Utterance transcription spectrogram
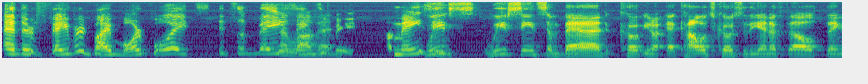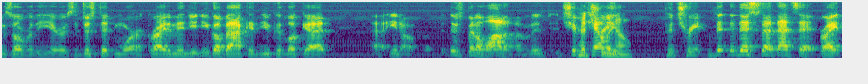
and they're favored by more points. It's amazing to it. me. Amazing. We've we've seen some bad, co- you know, college coach to the NFL things over the years. It just didn't work, right? I mean, you, you go back and you could look at, uh, you know, there's been a lot of them. Chip Petrino. Kelly. Petrino, this, that, that's it, right?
